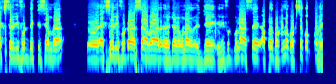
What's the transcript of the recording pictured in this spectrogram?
এক্স রে রিপোর্ট দেখতেছি আমরা। তো এক্স রে রিপোর্ট আছে আবার ওনার যে রিপোর্টগুলো আছে আপনার ঘটনা ঘটছে কবে?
